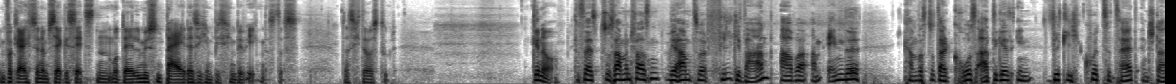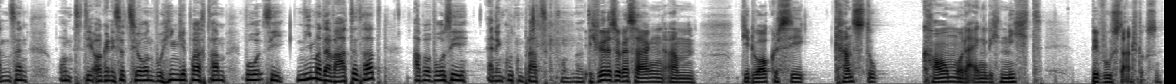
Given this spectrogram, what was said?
im Vergleich zu einem sehr gesetzten Modell müssen beide sich ein bisschen bewegen, dass, das, dass sich da was tut. Genau. Das heißt, zusammenfassend, wir haben zwar viel gewarnt, aber am Ende kann was total Großartiges in wirklich kurzer Zeit entstanden sein und die Organisation wohin gebracht haben, wo sie niemand erwartet hat, aber wo sie einen guten Platz gefunden hat. Ich würde sogar sagen, ähm, die Duocracy kannst du kaum oder eigentlich nicht bewusst anstoßen.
